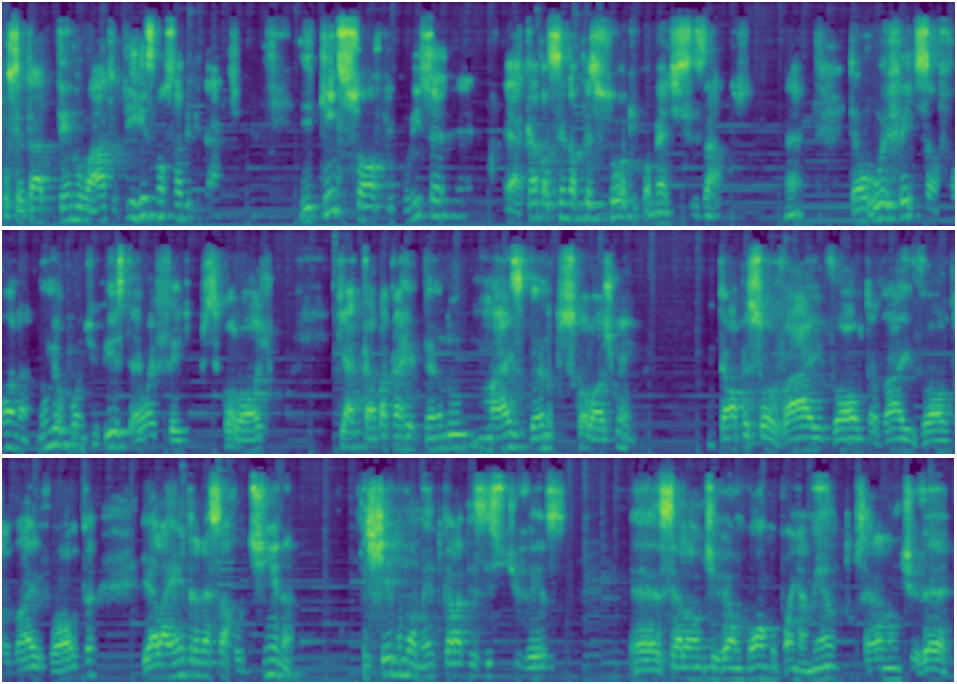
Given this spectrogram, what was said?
Você está tendo um ato de responsabilidade. E quem sofre com isso é, é, acaba sendo a pessoa que comete esses atos. Né? Então, o efeito sanfona, no meu ponto de vista, é um efeito psicológico que acaba acarretando mais dano psicológico ainda. Então, a pessoa vai, volta, vai, volta, vai, volta, e ela entra nessa rotina e chega um momento que ela desiste de vez. É, se ela não tiver um bom acompanhamento, se ela não tiver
